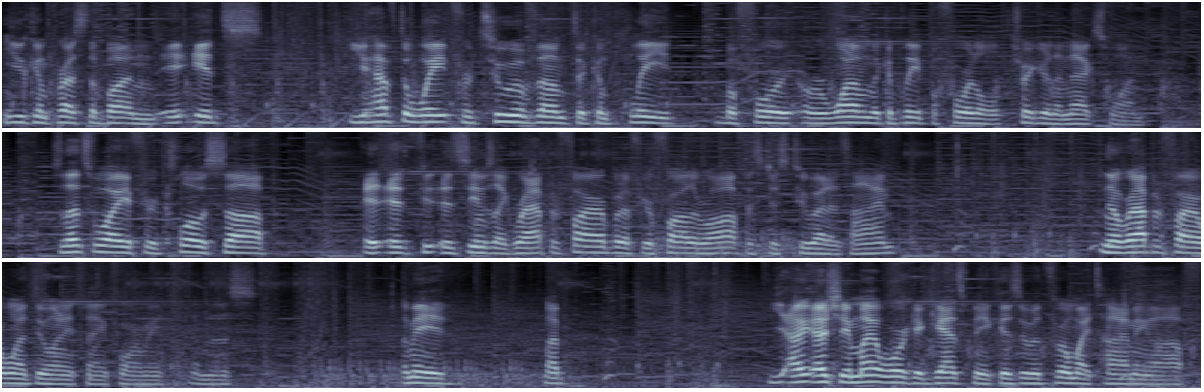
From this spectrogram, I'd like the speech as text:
you can press the button. It, it's you have to wait for two of them to complete before, or one of them to complete before it'll trigger the next one. So that's why if you're close up, it, it, it, seems like rapid fire, but if you're farther off, it's just two at a time. No, rapid fire won't do anything for me in this. I mean, my... Yeah, actually, it might work against me because it would throw my timing off.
